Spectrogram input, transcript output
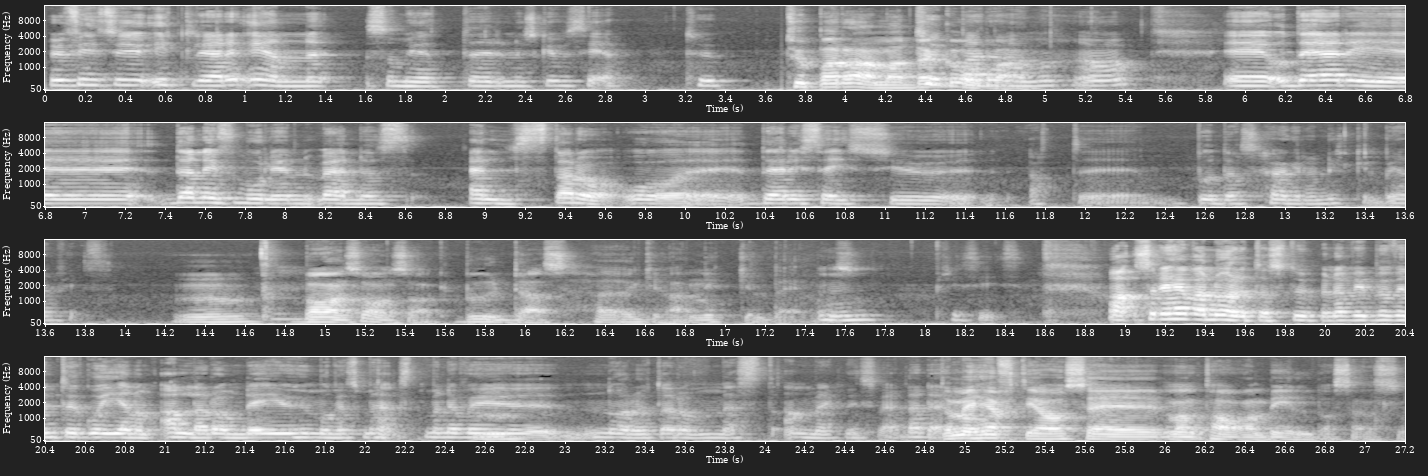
Det finns ju ytterligare en som heter, nu ska vi se, Tup Tuparama Dagoba. Tuparama. Ja. Eh, och där är, den är förmodligen världens äldsta då och eh, där sägs ju att eh, Buddhas högra nyckelben finns. Mm, bara en sån sak. Buddhas högra nyckelben. Mm, precis. Ja, så det här var några av stuporna. Vi behöver inte gå igenom alla dem, det är ju hur många som helst. Men det var ju några av de mest anmärkningsvärda där. De är häftiga att se, man tar en bild och sen så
